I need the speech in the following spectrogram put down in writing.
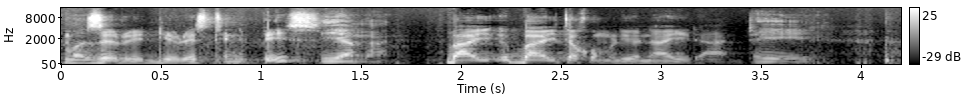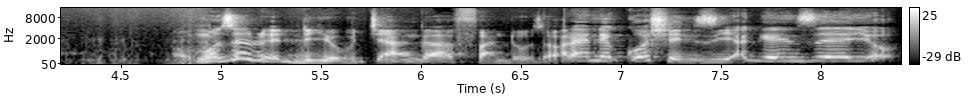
maze radio rest in peace. Bayitako mu Lion Island. Omuze radio bukyanga afa ndowooza wala ne cautions yagenzeeyo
